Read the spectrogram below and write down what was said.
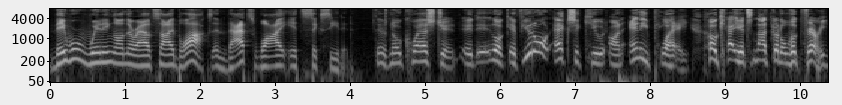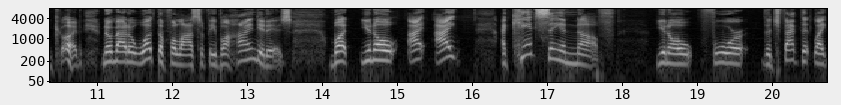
They were winning on their outside blocks, and that's why it succeeded. There's no question. It, it, look, if you don't execute on any play, okay, it's not going to look very good, no matter what the philosophy behind it is. But you know, I I I can't say enough, you know, for the fact that like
